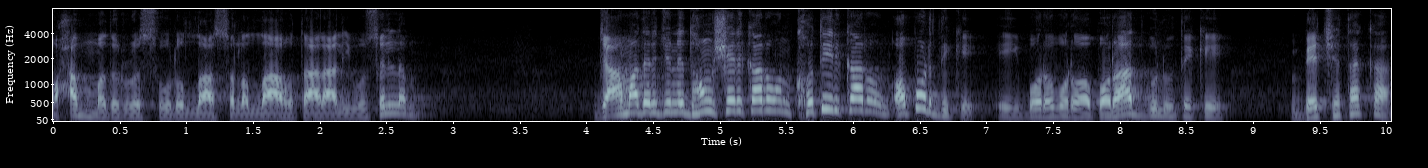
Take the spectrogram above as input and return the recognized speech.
মোহাম্মদুর রসুল্লাহ সাল্লাহ আলী ওসাল্লাম যা আমাদের জন্য ধ্বংসের কারণ, ক্ষতির কারণ, অপরদিকে এই বড় বড় অপরাধগুলো থেকে বেঁচে থাকা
